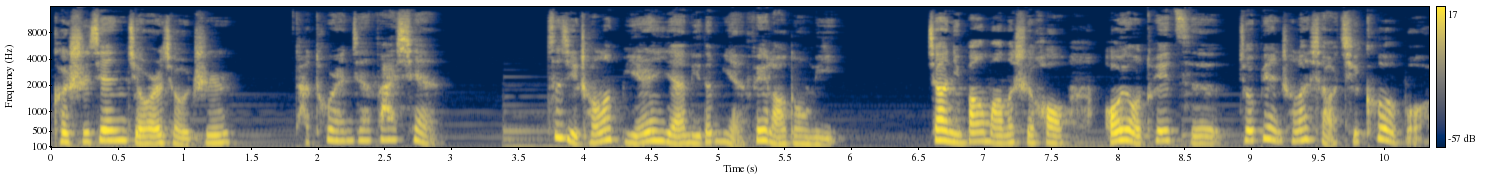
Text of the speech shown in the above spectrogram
可时间久而久之。他突然间发现，自己成了别人眼里的免费劳动力，叫你帮忙的时候，偶有推辞就变成了小气刻薄。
